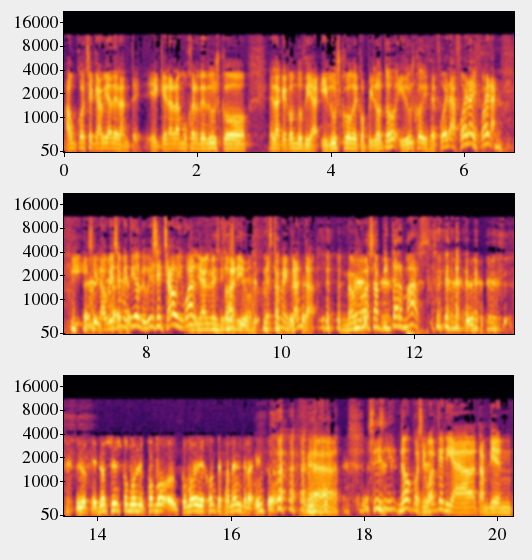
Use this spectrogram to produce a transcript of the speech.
a un coche que había delante y que era la mujer de Dusko en la que conducía y Dusko de copiloto y Dusko dice fuera, fuera y fuera. Y, y si la hubiese metido, le hubiese echado igual. Y al vestuario. Es que me encanta. No me vas a pitar más. Lo que no sé es cómo, cómo, cómo le dejó empezar el entrenamiento. sí, sí. No, pues igual quería también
